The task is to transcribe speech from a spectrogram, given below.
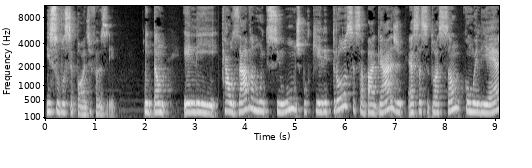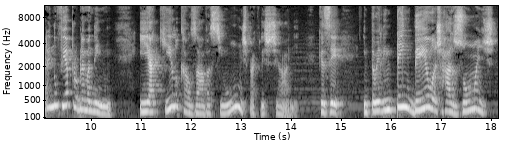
isso você pode fazer. Então, ele causava muitos ciúmes porque ele trouxe essa bagagem, essa situação como ele era e não via problema nenhum. E aquilo causava ciúmes para Cristiane. Quer dizer, então ele entendeu as razões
